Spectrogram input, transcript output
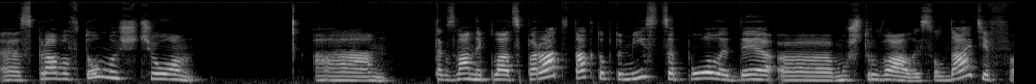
Е, справа в тому, що так званий плацпарад, так, тобто місце поле, де е, муштрували солдатів, е,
